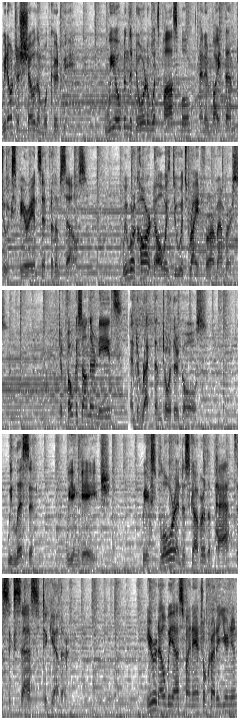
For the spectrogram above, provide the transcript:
We don't just show them what could be. We open the door to what's possible and invite them to experience it for themselves. We work hard to always do what's right for our members, to focus on their needs and direct them toward their goals. We listen, we engage, we explore and discover the path to success together. Here at LBS Financial Credit Union,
